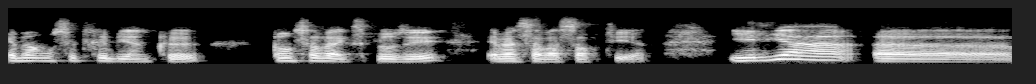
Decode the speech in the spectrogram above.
eh bien, on sait très bien que quand ça va exploser, eh bien, ça va sortir. Il y a euh,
